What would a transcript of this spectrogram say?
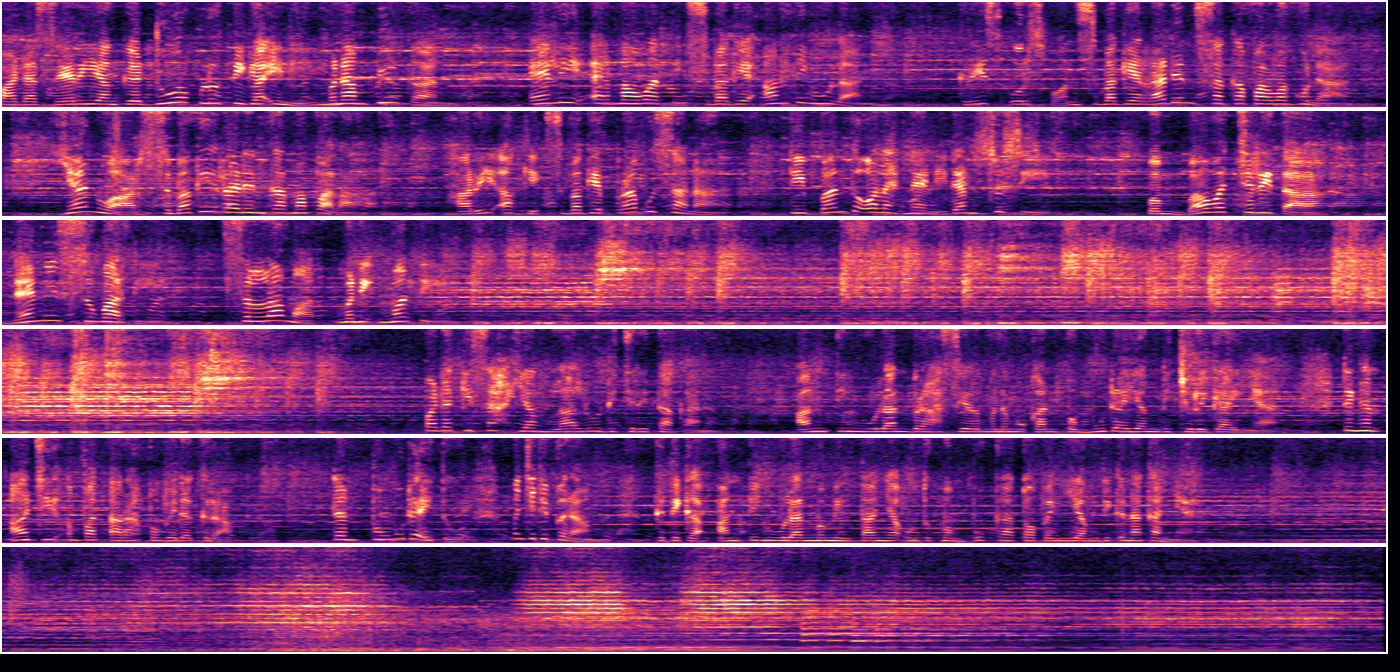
Pada seri yang ke-23 ini menampilkan Eli Ermawati sebagai Anting Wulan, Chris Urspon sebagai Raden Sakapalwaguna, Yanwar sebagai Raden Karmapala, Hari Akik sebagai Prabu Sana, dibantu oleh Neni dan Susi. Pembawa cerita Neni Sumardi. Selamat menikmati. Pada kisah yang lalu diceritakan, Anting Wulan berhasil menemukan pemuda yang dicurigainya dengan aji empat arah pembeda gerak. Dan pemuda itu menjadi berang ketika Anting Wulan memintanya untuk membuka topeng yang dikenakannya.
